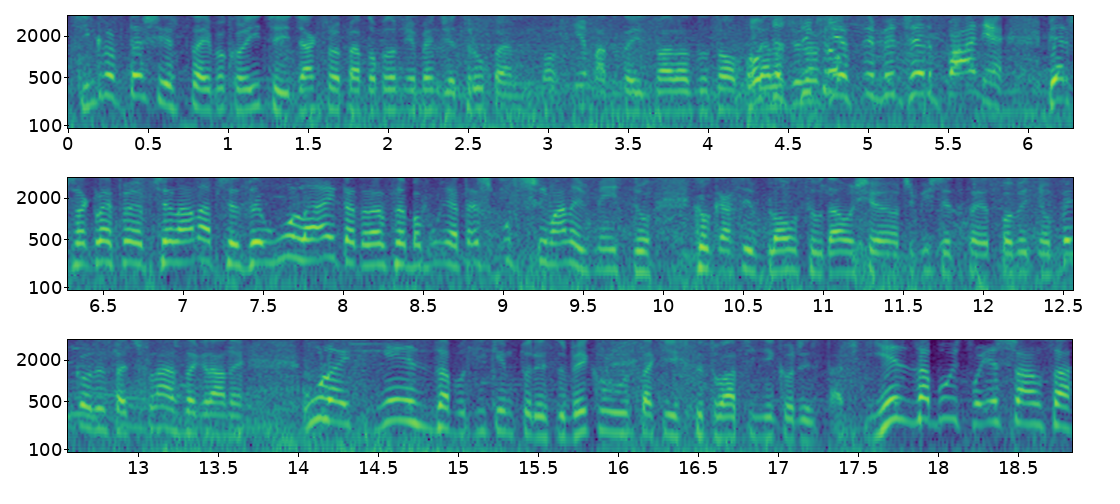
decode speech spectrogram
Syncroft też jest tutaj w okolicy i Jack Troll prawdopodobnie będzie trupem. No nie ma tutaj dwa razy to że już Syncroft- jest wyczerpanie. Pierwsza klep przelana przez Woolite, a teraz Babunia też utrzymany w miejscu. Concussive Blows udało się oczywiście tutaj odpowiednio wykorzystać. Flash zagrany. Woolite nie jest zawodnikiem, który zwykł z takich sytuacji nie korzystać. Jest zabójstwo, jest szansa,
